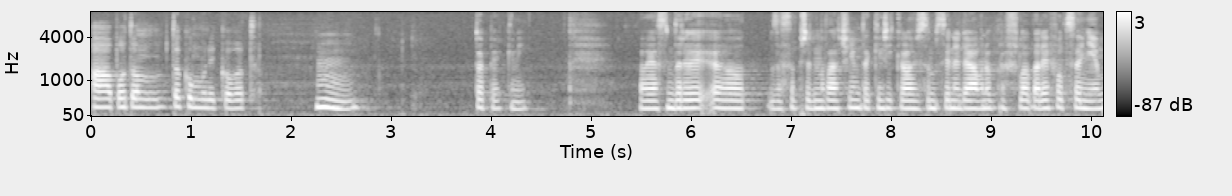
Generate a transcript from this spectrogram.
a potom to komunikovat. Hmm. To je pěkný. Já jsem tady uh, zase před natáčením taky říkala, že jsem si nedávno prošla tady focením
